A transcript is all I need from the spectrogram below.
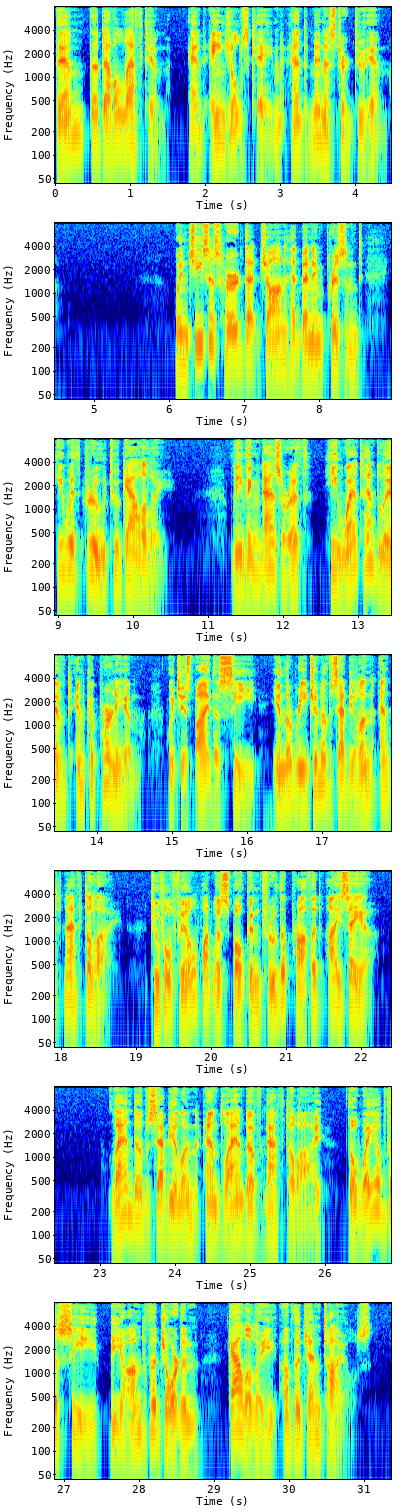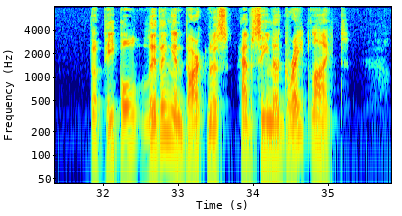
Then the devil left him, and angels came and ministered to him. When Jesus heard that John had been imprisoned, he withdrew to Galilee. Leaving Nazareth, he went and lived in Capernaum, which is by the sea, in the region of Zebulun and Naphtali, to fulfill what was spoken through the prophet Isaiah. Land of Zebulun and land of Naphtali, the way of the sea beyond the Jordan, Galilee of the Gentiles. The people living in darkness have seen a great light.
